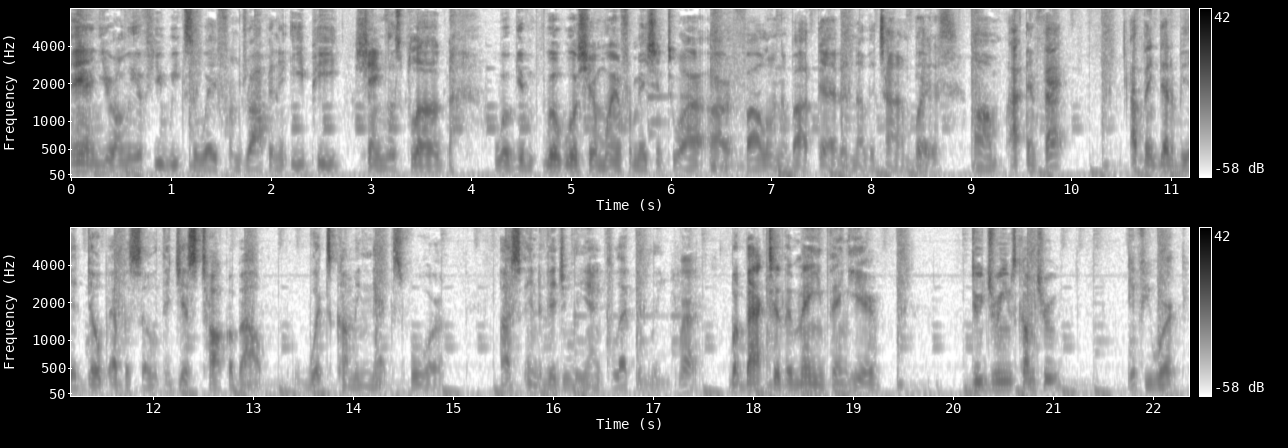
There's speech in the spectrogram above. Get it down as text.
And you're only a few weeks away from dropping an EP. Shameless plug. We'll give we'll, we'll share more information to our, our following about that another time. But Yes. um, I, in fact, I think that'll be a dope episode to just talk about what's coming next for us individually and collectively. Right. But back to the main thing here. Do dreams come true? If you work,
